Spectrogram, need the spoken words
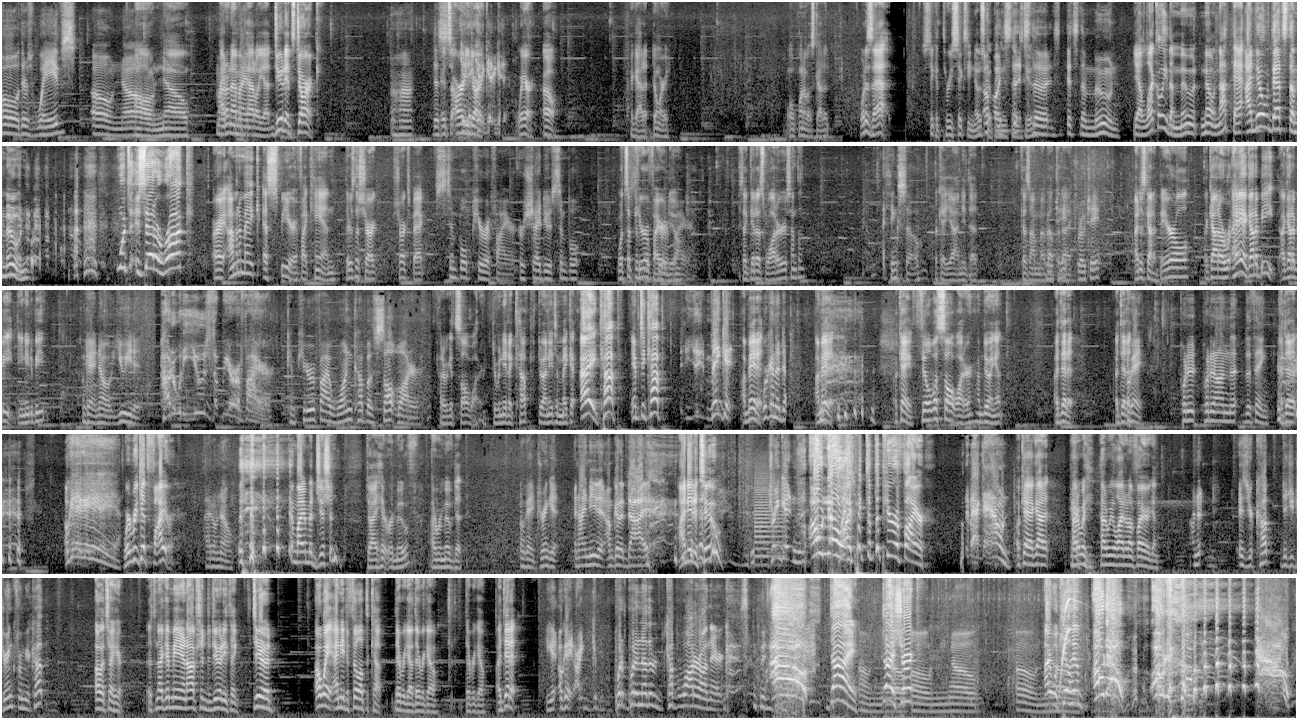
Oh, there's waves. Oh no. Oh no. My- I don't have my- a paddle yet. Dude, it's dark. Uh huh. This. It's already get it, dark. Get it, get it, get it. Where? Oh. I got it. Don't worry. Well, one of us got it. What is that? Just taking 360 no oh, scoping Oh, these it's the, things, it's dude. the, it's, it's the moon. Yeah, luckily the moon. No, not that. I know that's the moon. what is that? A rock? All right, I'm gonna make a spear if I can. There's the shark. Shark's back. Simple purifier, or should I do a simple? What's a simple purifier, purifier? do? Does that get us water or something? I think so. Okay, yeah, I need that because I'm about to die. rotate. I just got a barrel. I got a. Hey, I got a beet. I got a beet. Do you need a beet? Okay, no, you eat it. How do we use the purifier? Can purify one cup of salt water. How do we get salt water? Do we need a cup? Do I need to make it? Hey, cup! Empty cup! Y- Make it. I made it. We're gonna die. I made it. okay, fill with salt water. I'm doing it. I did it. I did it. Okay, put it put it on the, the thing. I did it. Okay, yeah, yeah, yeah, yeah. Where'd we get fire? I don't know. Am I a magician? Do I hit remove? I removed it. Okay, drink it. And I need it. I'm gonna die. I need it too. drink it and Oh no! I picked up the purifier. put it back down. Okay, I got it. How do we how do we light it on fire again? Is your cup? Did you drink from your cup? Oh, it's right here. It's not giving me an option to do anything, dude. Oh wait, I need to fill up the cup. There we go. There we go. There we go. I did it. You get okay. right, put put another cup of water on there. Oh! Die! oh no! Die, shark! Oh no! Oh no! I will kill him. Oh no! Oh no!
